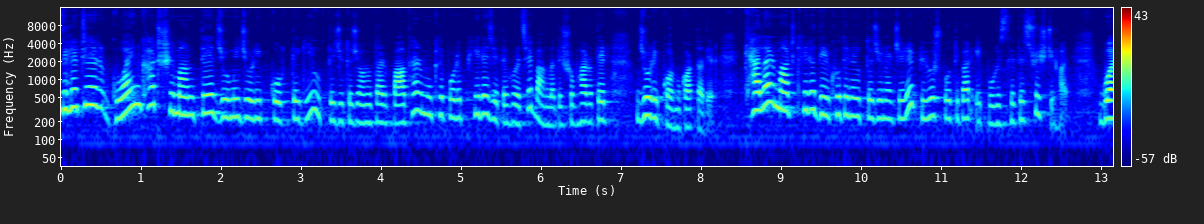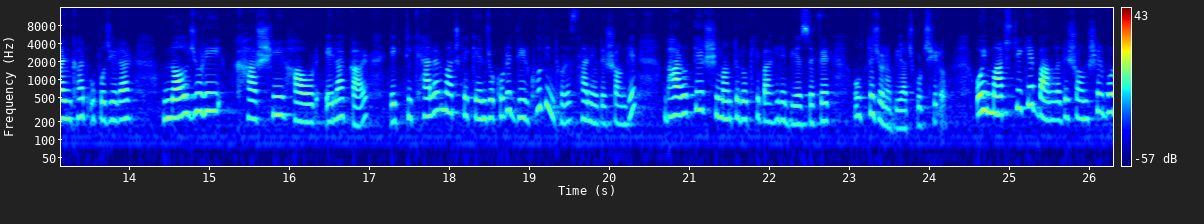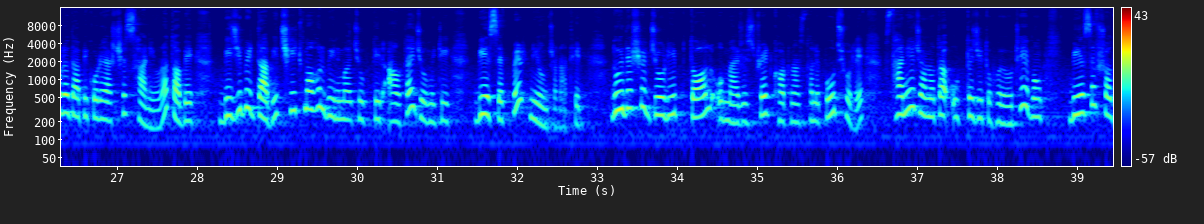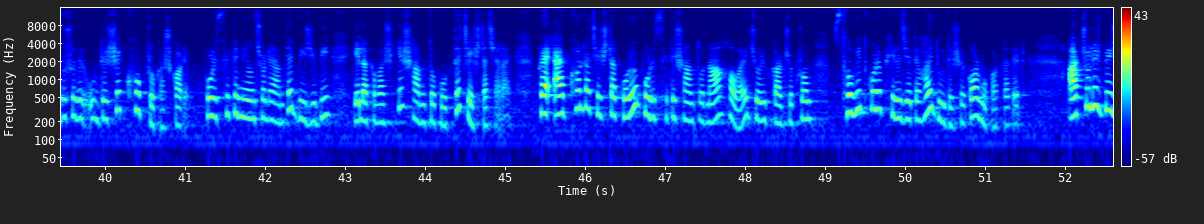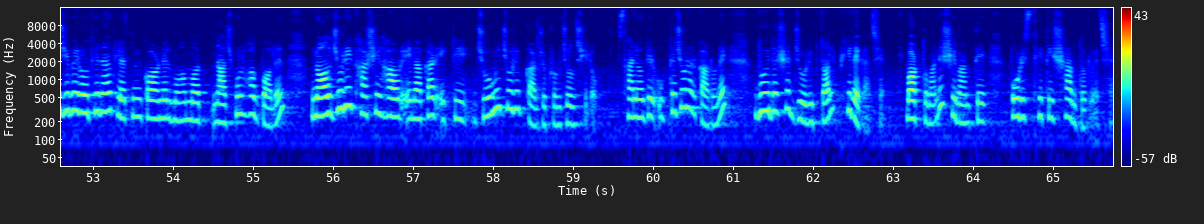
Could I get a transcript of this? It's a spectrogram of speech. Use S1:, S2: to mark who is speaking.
S1: সিলেটের গোয়াইনঘাট সীমান্তে জমি জরিপ করতে গিয়ে উত্তেজিত জনতার বাধার মুখে পড়ে ফিরে যেতে হয়েছে বাংলাদেশ ও ভারতের জরিপ কর্মকর্তাদের। খেলার মাঠ ঘিরে দীর্ঘদিনের উত্তেজনার জেরে বৃহস্পতিবার এই পরিস্থিতির সৃষ্টি হয়। গোয়াইনঘাট উপজেলার নলজুরি খাসি হাওর এলাকার একটি খেলার মাঠকে কেন্দ্র করে দীর্ঘদিন ধরে স্থানীয়দের সঙ্গে ভারতের সীমান্তরক্ষী বাহিনী বিএসএফ এর উত্তেজনা বিরাজ করছিল। ওই মাঠটিকে বাংলাদেশ অংশের বলে দাবি করে আসছে স্থানীয়রা, তবে বিজিবির দাবি, ছিটমহল বিনিময় চুক্তির আওতায় জমিটি বিএসএফ এর নিয়ন্ত্রণাধীন। দুই দেশের জরিপ, দল ও ম্যাজিস্ট্রেট ঘটনাস্থলে পৌঁছলে স্থানীয় জনতা উত্তেজিত হয়ে ওঠে এবং বিএসএফ সদস্যদের উদ্দেশ্যে ক্ষোভ প্রকাশ করে। পরিস্থিতি নিয়ন্ত্রণে আনতে বিজিবি এলাকাবাসীকে শান্ত করতে চেষ্টা চালায়। প্রায় এক ঘণ্টা চেষ্টা করেও পরিস্থিতি শান্ত না হওয়ায় জরিপ কার্যক্রম স্থগিত করে ফিরে যেতে হয় দুই দেশের কর্মকর্তাদের। আটচল্লিশ বিজিবির অধিনায়ক লেফটেন্যান্ট কর্নেল মোহাম্মদ নাজমুল হক বলেন, নলজুরি খাসি হাওর এলাকার একটি জমি জরিপ কার্যক্রম চলছিল। স্থানীয়দের উত্তেজনার কারণে দুই দেশের জরিপ দল ফিরে গেছে। বর্তমানে সীমান্তে পরিস্থিতি শান্ত রয়েছে।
